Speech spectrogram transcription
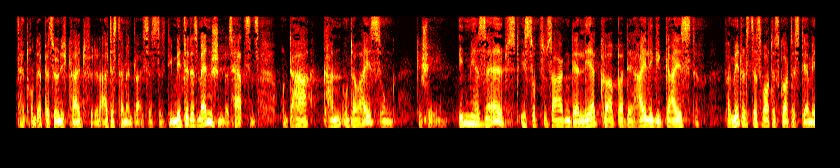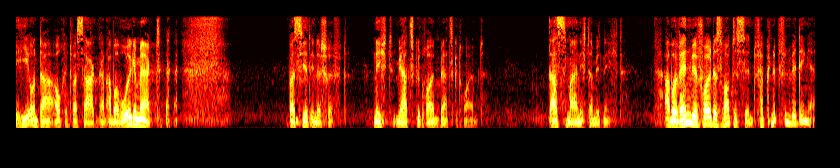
Zentrum der Persönlichkeit für den Alttestamentler, ist das die Mitte des Menschen, des Herzens. Und da kann Unterweisung geschehen. In mir selbst ist sozusagen der Lehrkörper, der Heilige Geist vermittels des Wortes Gottes, der mir hier und da auch etwas sagen kann. Aber wohlgemerkt, passiert in der Schrift. Nicht, mir hat's geträumt, mir hat's geträumt. Das meine ich damit nicht. Aber wenn wir voll des Wortes sind, verknüpfen wir Dinge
